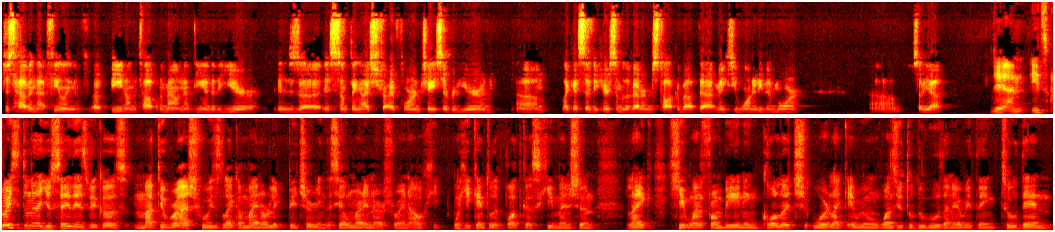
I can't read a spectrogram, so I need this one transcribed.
just having that feeling of, of being on the top of the mountain at the end of the year is uh, is something I strive for and chase every year. And um, like I said, to hear some of the veterans talk about that makes you want it even more. Um, so yeah. Yeah, and it's crazy to me that you say this because Matthew Brash, who is like a minor league pitcher in the Seattle Mariners right now, he when he came to the podcast, he mentioned like he went from being in college where like everyone wants you to do good and everything to then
